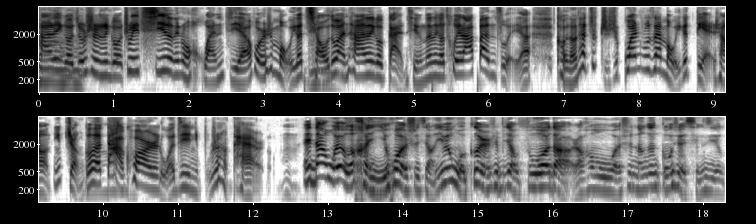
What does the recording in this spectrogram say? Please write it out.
他那个就是那个追妻的那种环节，或者是某一个桥段他那个感情的那个推拉拌嘴呀，可能他就只是关注在某一个点上，你整个的大块儿的逻辑你不是很 care 的，嗯。哎，但我有个很疑惑的事情，因为我个人是比较作的，然后我是能跟狗血情景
